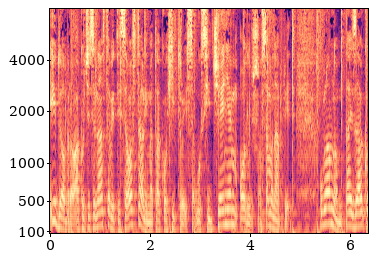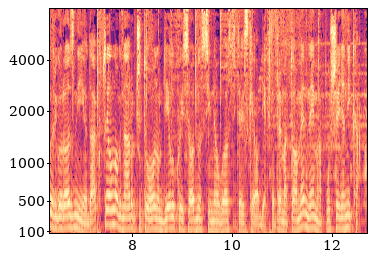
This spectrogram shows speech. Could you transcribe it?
I dobro, ako će se nastaviti sa ostalima tako hitro i sa ushićenjem, odlično, samo naprijed. Uglavnom, taj zakon rigorozniji je od aktuelnog, naročito u onom dijelu koji se odnosi na ugostiteljske objekte. Prema tome, nema pušenja nikako.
